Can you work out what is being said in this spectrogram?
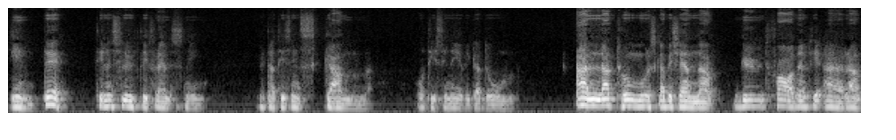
Inte till en slutlig frälsning utan till sin skam och till sin eviga dom. Alla tungor ska bekänna Gud Fadern till ära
